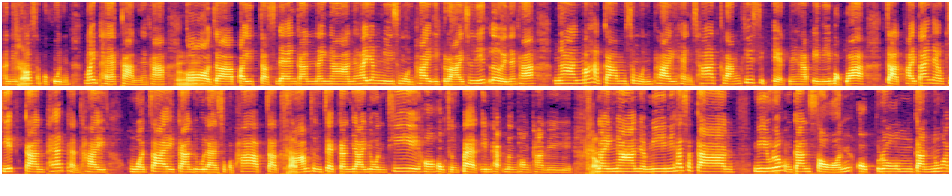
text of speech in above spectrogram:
อันนี้ครับก็สรรพคุณไม่แพ้กันนะคะเออก็จะไปจัดแสดงกันในงานนะคะยังมีสมุนไพรอีกหลายชนิดเลยนะคะ งานมหกรรมสมุนไพรแห่งชาติครั้งที่ 11นะคะปีนี้บอกว่าจัดภายใต้แนวคิดการแพทย์แผนไทย หัวใจการดูแลสุขภาพจัดครับ3-7 กันยายนที่ฮ6-8 Impact เมืองทองธานีครับในงานเนี่ยมีนิทรรศการ มีเรื่องของการสอนอบรมการนวด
